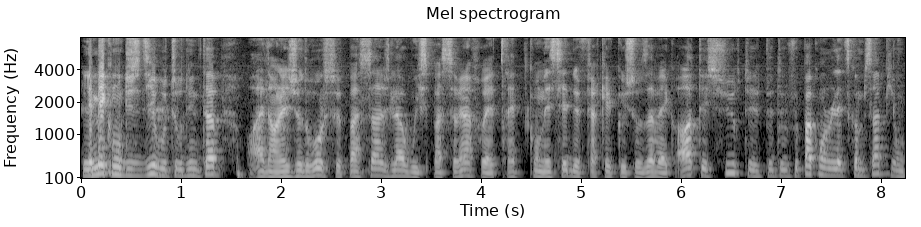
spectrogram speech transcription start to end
les mecs ont dû se dire autour d'une table, ouais, dans les jeux de rôle, ce passage là où il se passe rien, il faudrait qu'on essaie de faire quelque chose avec. Ah, oh, t'es sûr Je veux pas qu'on le laisse comme ça, puis on,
